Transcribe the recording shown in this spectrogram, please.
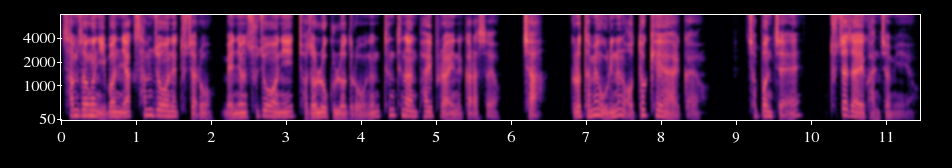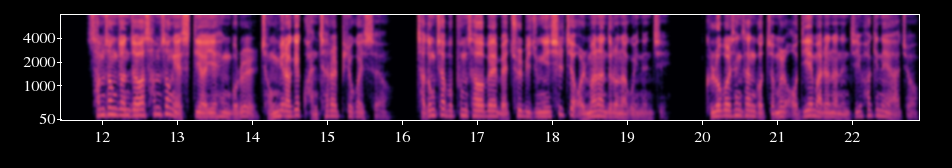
삼성은 이번 약 3조 원의 투자로 매년 수조 원이 저절로 굴러 들어오는 튼튼한 파이프라인을 깔았어요. 자, 그렇다면 우리는 어떻게 해야 할까요? 첫 번째, 투자자의 관점이에요. 삼성전자와 삼성 SDI의 행보를 정밀하게 관찰할 필요가 있어요. 자동차 부품 사업의 매출 비중이 실제 얼마나 늘어나고 있는지, 글로벌 생산 거점을 어디에 마련하는지 확인해야 하죠.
